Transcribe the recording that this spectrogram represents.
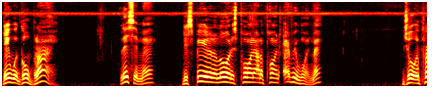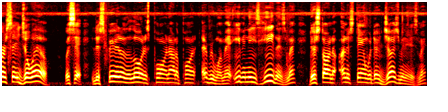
they would go blind. Listen, man, the spirit of the Lord is pouring out upon everyone, man. Joel, per se, Joel. But said the spirit of the Lord is pouring out upon everyone, man. Even these heathens, man. They're starting to understand what their judgment is, man.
